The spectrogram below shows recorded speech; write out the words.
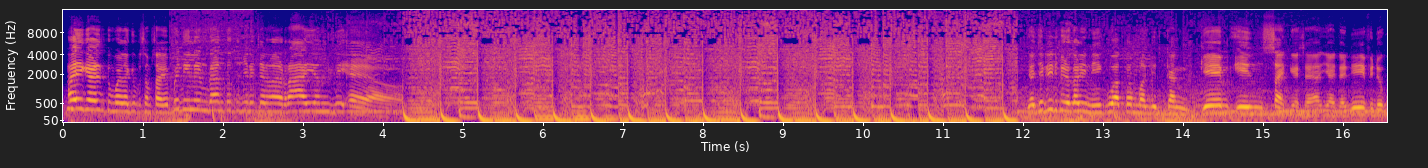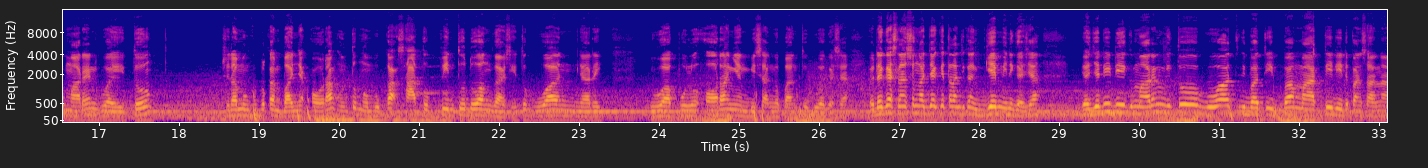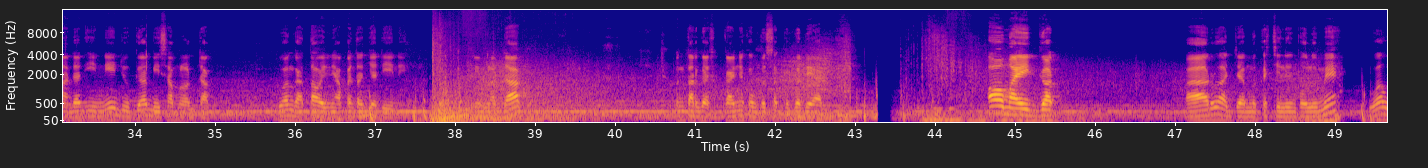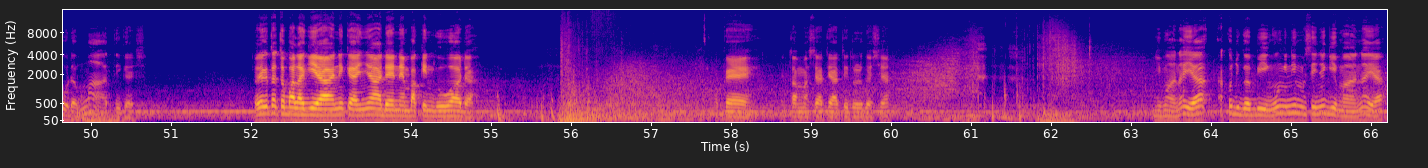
Hai guys, kembali lagi bersama saya Benny Lim dan tentunya di channel Ryan BL. Ya jadi di video kali ini gua akan melanjutkan game Inside guys ya. Ya jadi video kemarin gua itu sudah mengumpulkan banyak orang untuk membuka satu pintu doang guys. Itu gua nyari 20 orang yang bisa ngebantu gua guys ya. Udah guys, langsung aja kita lanjutkan game ini guys ya. Ya jadi di kemarin gitu gua tiba-tiba mati di depan sana dan ini juga bisa meledak. Gua nggak tahu ini apa yang terjadi ini. Ini meledak. Bentar guys, kayaknya kebesar kegedean. Oh my god. Baru aja mengecilin volume, gua udah mati guys. Jadi kita coba lagi ya. Ini kayaknya ada yang nembakin gua dah. Oke, kita masih hati-hati dulu guys ya. Gimana ya? Aku juga bingung ini mestinya gimana ya.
